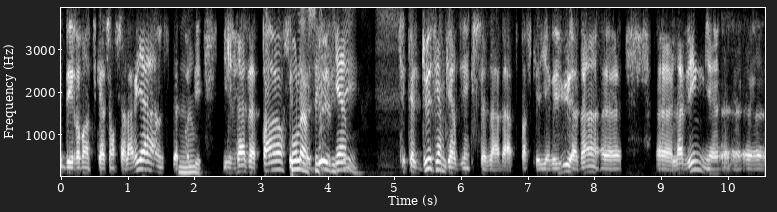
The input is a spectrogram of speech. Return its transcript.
des, revendications salariales. C'était pas des, ils avaient peur. Pour leur sécurité. C'était le deuxième gardien qui se faisait abattre parce qu'il y avait eu avant euh, euh, Lavigne, euh, euh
